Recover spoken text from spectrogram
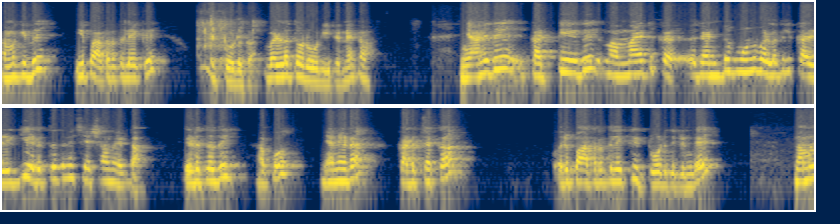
നമുക്കിത് ഈ പാത്രത്തിലേക്ക് ഇട്ട് കൊടുക്കാം. വെള്ളത്തോട് കൂടിയിട്ടുണ്ട് കേട്ടോ ഞാനിത് കട്ട് ചെയ്ത് നന്നായിട്ട് രണ്ട് മൂന്ന് വെള്ളത്തിൽ കഴുകി എടുത്തതിന് ശേഷമാണ് കേട്ടോ എടുത്തത്. അപ്പോൾ ഞാനിവിടെ കടച്ചക്ക ഒരു പാത്രത്തിലേക്ക് ഇട്ട് കൊടുത്തിട്ടുണ്ട്. നമ്മൾ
